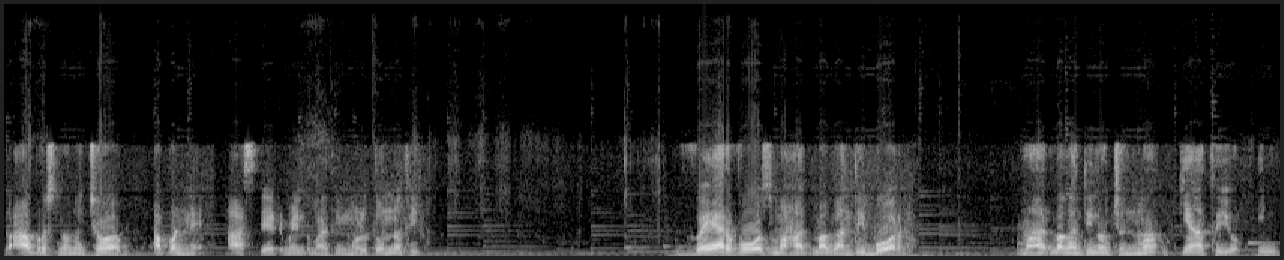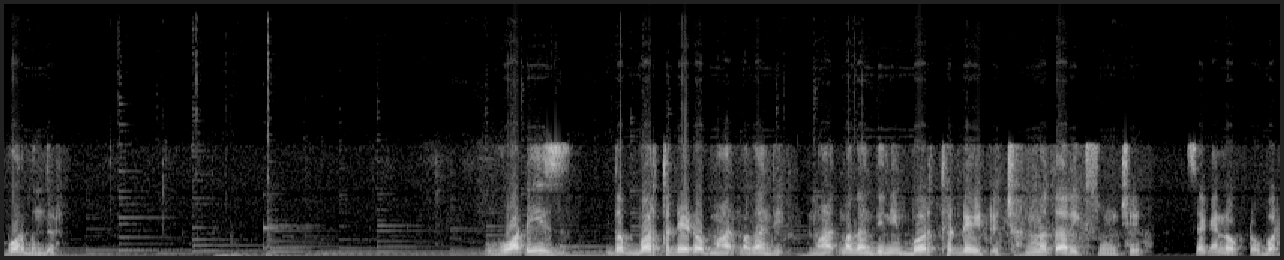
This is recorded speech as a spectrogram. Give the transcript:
તો આ પ્રશ્નનો જવાબ આપણને આ સ્ટેટમેન્ટમાંથી મળતો નથી. Where was Mahatma Gandhi born? Mahatma ગાંધીનો જન્મ ક્યાં થયો? In Porbandar. What is the birth date of Mahatma Gandhi Mahatma ગાંધીની બર્થ ડેટ જન્મ તારીખ શું છે? Second October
